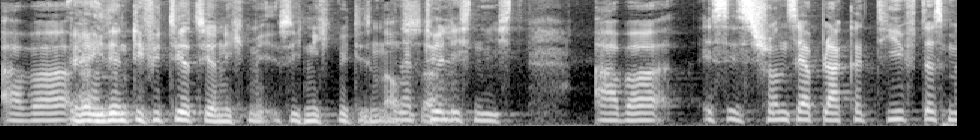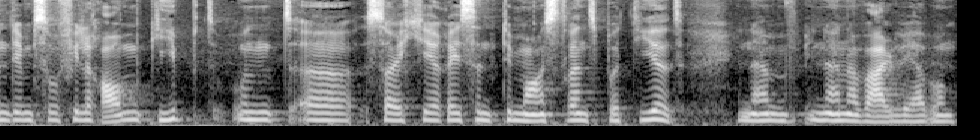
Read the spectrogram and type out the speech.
aber Er ähm, identifiziert sich ja nicht, mit- sich nicht mit diesen Aussagen. Natürlich nicht. Aber es ist schon sehr plakativ, dass man dem so viel Raum gibt und äh, solche Ressentiments transportiert in, einem, in einer Wahlwerbung.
